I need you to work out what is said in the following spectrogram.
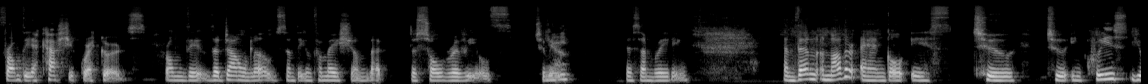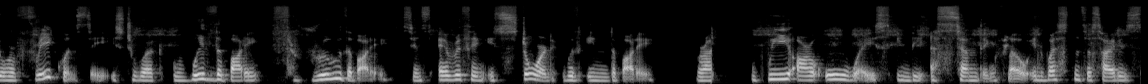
from the akashic records, from the the downloads and the information that the soul reveals to Yeah. me as I'm reading. And then another angle is to to increase your frequency is to work with the body through the body since everything is stored within the body right we are always in the ascending flow. In Western societies,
